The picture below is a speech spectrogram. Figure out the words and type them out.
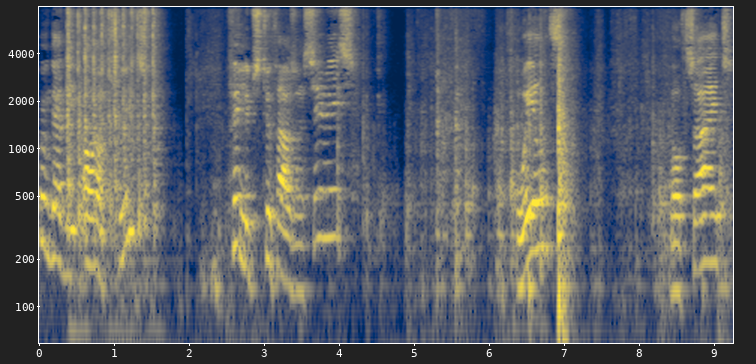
We've got the on-off switch, Philips 2000 series, wheels, both sides.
